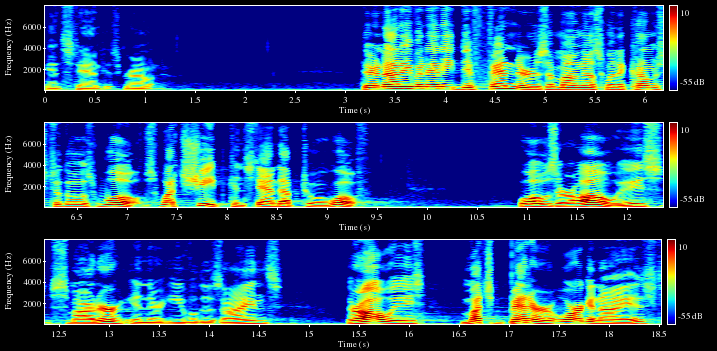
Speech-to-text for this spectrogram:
and stand His ground. There are not even any defenders among us when it comes to those wolves. What sheep can stand up to a wolf? Wolves are always smarter in their evil designs. They're always much better organized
